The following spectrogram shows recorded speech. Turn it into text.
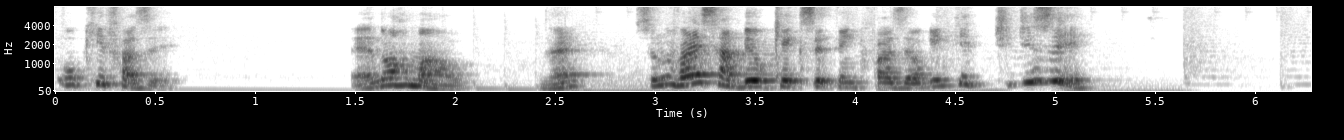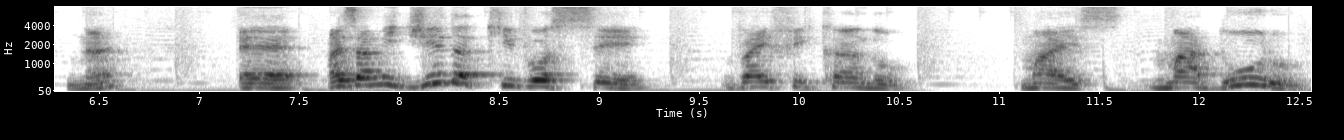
o que fazer. É normal, né? Você não vai saber o que, que você tem que fazer, alguém tem que te dizer, né? É, mas à medida que você vai ficando mais maduro,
